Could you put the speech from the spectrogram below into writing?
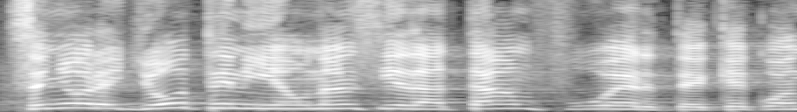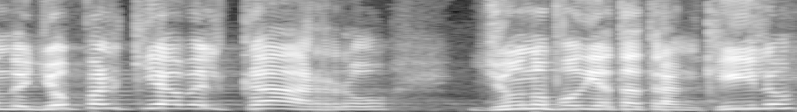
Señores, yo tenía una ansiedad tan fuerte que cuando yo parqueaba el carro, yo no podía estar tranquilo.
